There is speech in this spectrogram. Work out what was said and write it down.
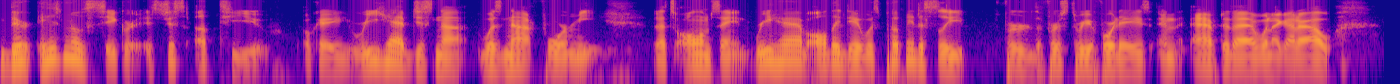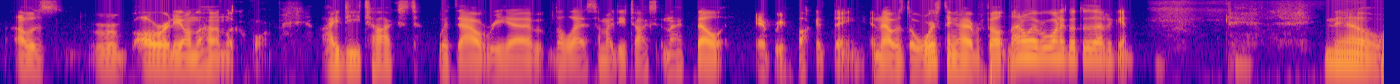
there is no secret. It's just up to you. Okay. Rehab just not was not for me. That's all I'm saying. Rehab, all they did was put me to sleep for the first three or four days. And after that, when I got out, I was already on the hunt looking for them. I detoxed without rehab the last time I detoxed, and I felt every fucking thing. And that was the worst thing I ever felt. And I don't ever want to go through that again. Now,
